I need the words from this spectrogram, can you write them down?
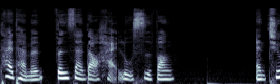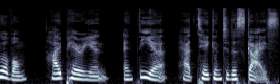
泰坦们分散到海陆四方。And two of them, Hyperion and Thea, had taken to the skies.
